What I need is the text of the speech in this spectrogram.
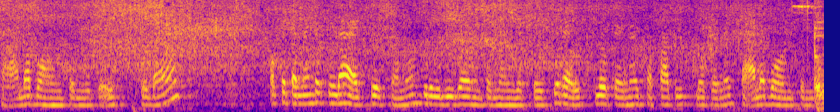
చాలా బాగుంటుంది టేస్ట్ కూడా. ఒక టమాటో కూడా యాడ్ చేస్తాను గ్రేవీగా ఉంటుందని చెప్పేసి రైస్లోకైనా చపాతీస్లోకైనా చాలా బాగుంటుంది.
